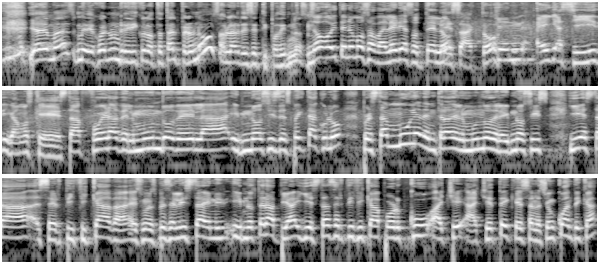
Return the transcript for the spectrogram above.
y además me dejó en un ridículo total, pero no vamos a hablar de ese tipo de hipnosis. No, hoy tenemos a Valeria Sotelo. Exacto. Quien ella sí, digamos que está fuera del mundo de la hipnosis de espectáculo, pero está muy adentrada en el mundo de la hipnosis y está certificada, es una especialista en hipnoterapia y está certificada por QHHT, que es sanación cuántica,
